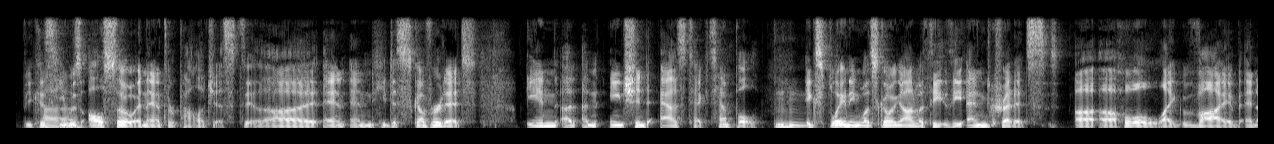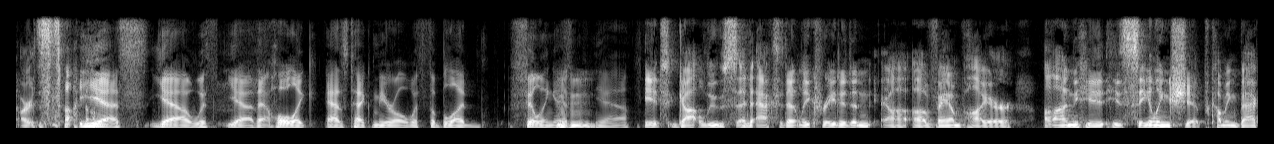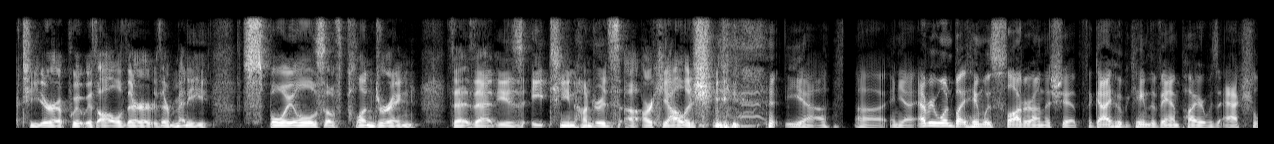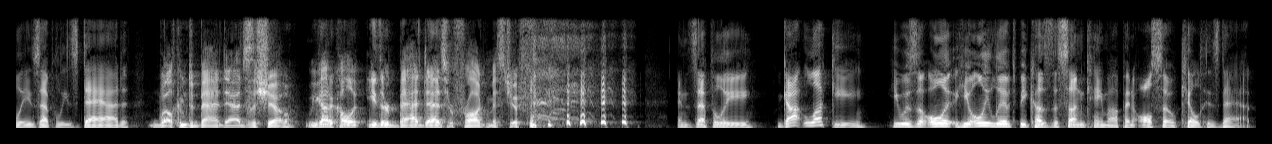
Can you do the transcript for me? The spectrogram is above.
because he was also an anthropologist, uh, and and he discovered it in a, an ancient Aztec temple, explaining what's going on with the the end credits, uh, a whole like vibe and art style. Yes, yeah, with yeah that whole like Aztec mural with the blood filling it. Yeah, It got loose and accidentally created an uh, a vampire on his, his sailing ship coming back to Europe with, with all their their many spoils of plundering that that is 1800s uh, archaeology. yeah, uh, and yeah, everyone but him was slaughtered on the ship. The guy who became the vampire was actually Zeppeli's dad. Welcome to Bad Dads, the show. We got to call it either Bad Dads or Frog Mischief. and Zeppeli got lucky. He was the only he only lived because the sun came up and also killed his dad.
